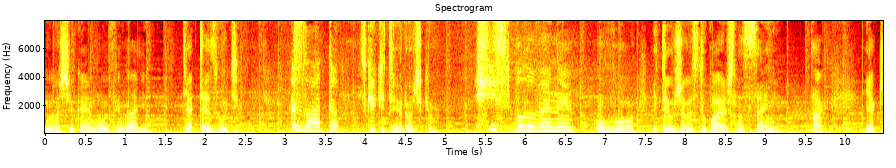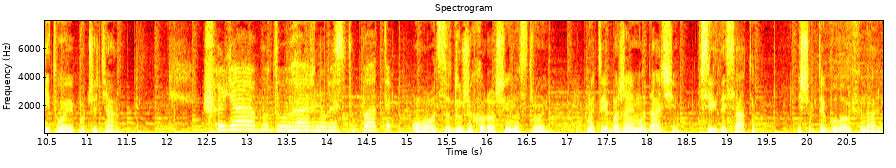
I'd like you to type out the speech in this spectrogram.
Ми вас чекаємо у фіналі. Як тебе звуть? Злата. Скільки ти рочків? Шість з половиною. Ого, і ти вже виступаєш на сцені, так? Які твої почуття? Що я буду гарно виступати. О, це дуже хороший настрой. Ми тобі бажаємо удачі, всіх десяток, і щоб ти була у фіналі.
